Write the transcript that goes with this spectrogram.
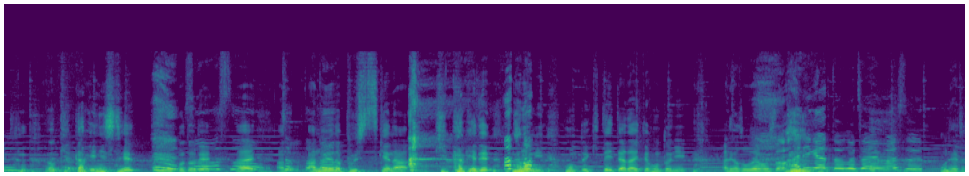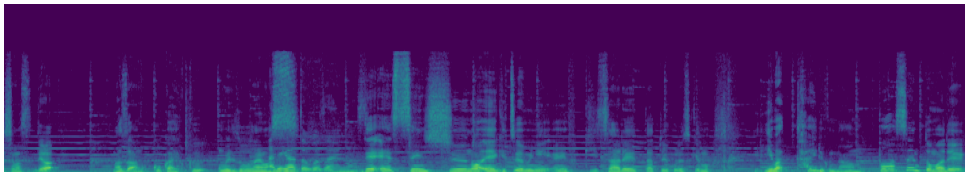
のきっかけにしてということで、はい、あのあのようなぶしつけなきっかけで なのに本当に来ていただいて本当にありがとうございました。ありがとうございます。お願いいたします。では。まずあのご回復おめでとうございます。ありがとうございます。で、え先週の、え月曜日に、え復帰されたということですけども、今体力何パーセントまで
